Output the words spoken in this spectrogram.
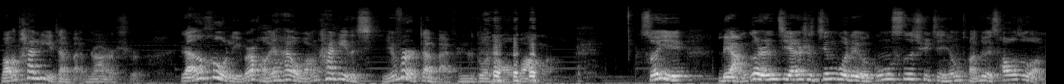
王太利占百分之二十。然后里边好像还有王太利的媳妇儿占百分之多少，我忘了。所以两个人既然是经过这个公司去进行团队操作嘛，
